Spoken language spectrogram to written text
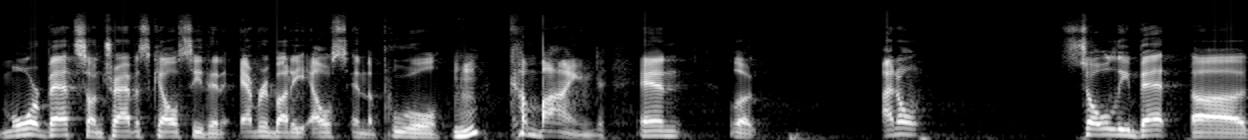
more bets on Travis Kelce than everybody else in the pool combined. And look, I don't solely bet, uh,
